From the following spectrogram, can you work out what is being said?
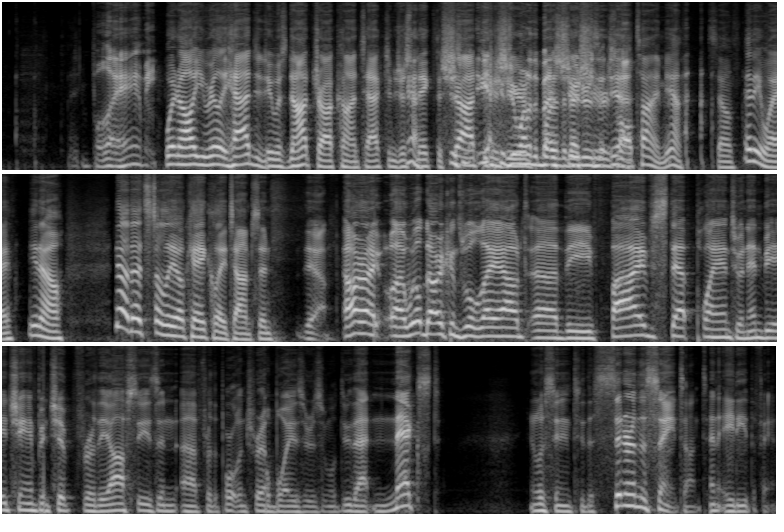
Pull a hammy. When all you really had to do was not draw contact and just Yeah, make the just- shot yeah, because 'cause you're one of the best shooters, shooters yeah. of all time. Yeah. So anyway, you know, no, that's totally okay, Klay Thompson. Yeah. All right. Uh, Will Darkins will lay out uh, the five-step plan to an NBA championship for the offseason uh, for the Portland Trail Blazers, and we'll do that next. You're listening to the Sinner and the Saint on 1080 The Fan.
